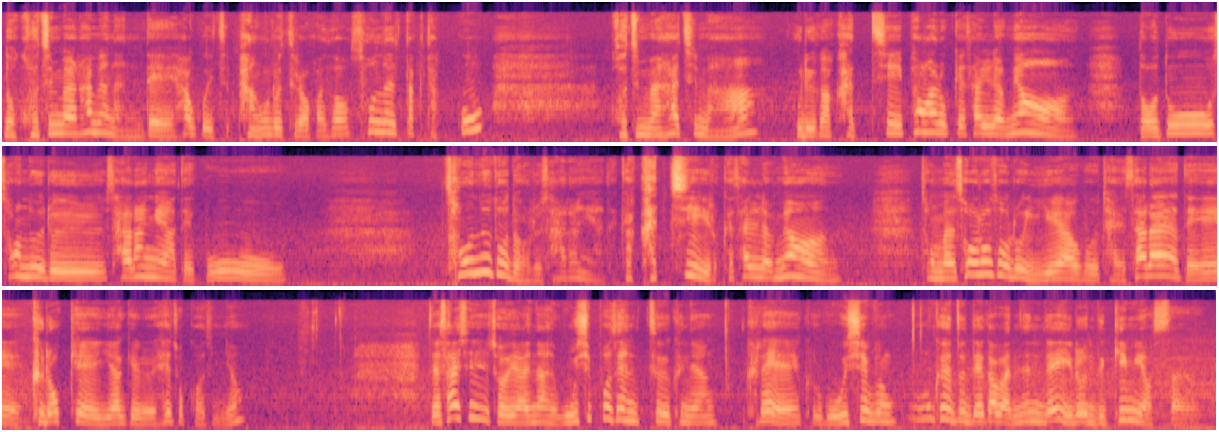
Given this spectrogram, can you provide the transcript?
너 거짓말 하면 안 돼 하고 이제 방으로 들어가서 손을 딱 잡고 거짓말 하지 마. 우리가 같이 평화롭게 살려면 너도 선우를 사랑해야 되고 선우도 너를 사랑해야 돼. 그러니까 같이 이렇게 살려면 정말 서로 서로 이해하고 잘 살아야 돼. 그렇게 이야기를 해줬거든요. 근데 사실 저희 아이는 50% 그냥 그래. 그리고 50은 음, 그래도 내가 맞는데 이런 느낌이었어요.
